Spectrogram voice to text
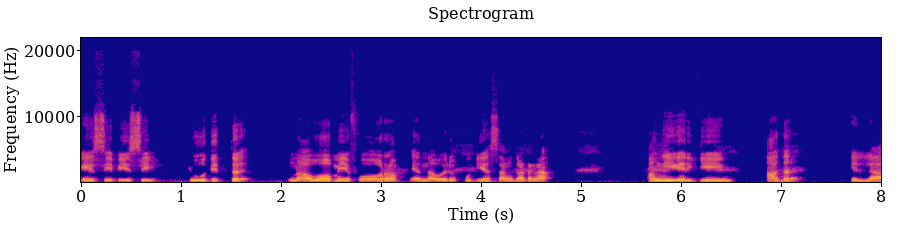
കെ സി ബി സി യൂതിത്ത് നവോമി ഫോറം എന്ന ഒരു പുതിയ സംഘടന അംഗീകരിക്കുകയും അത് എല്ലാ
